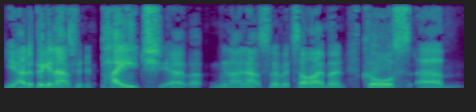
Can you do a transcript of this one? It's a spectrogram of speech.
You had a big announcement in Paige, uh, uh, you know, announcing her retirement. Of course, um,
